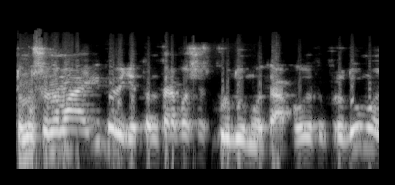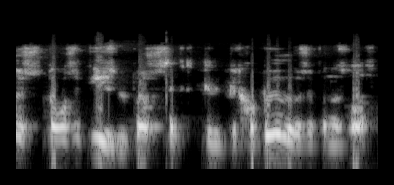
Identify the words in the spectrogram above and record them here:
Тому що немає відповіді, там треба щось придумати. А коли ти придумаєш, то вже пізно, то вже все підхопили, вже понеслося.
